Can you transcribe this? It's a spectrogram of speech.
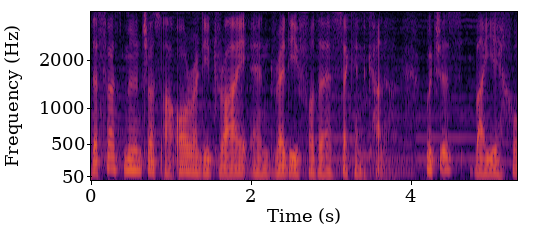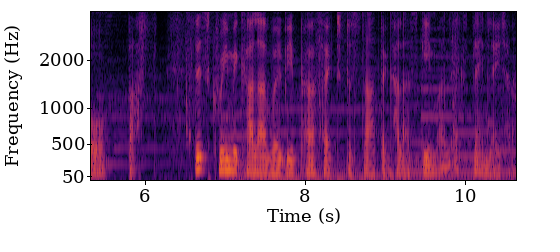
The first miniatures are already dry and ready for the second color, which is Vallejo Buff. This creamy color will be perfect to start the color scheme I'll explain later.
